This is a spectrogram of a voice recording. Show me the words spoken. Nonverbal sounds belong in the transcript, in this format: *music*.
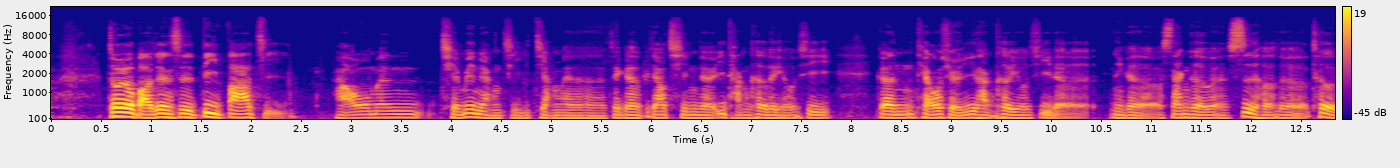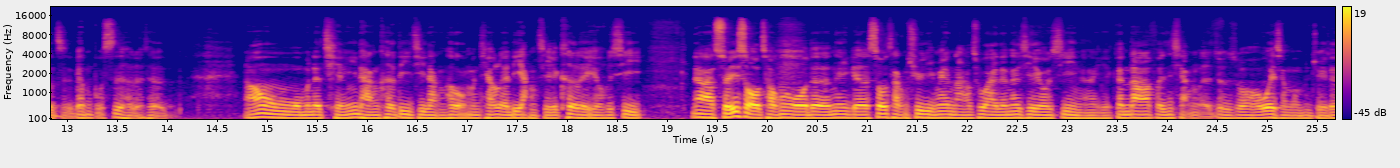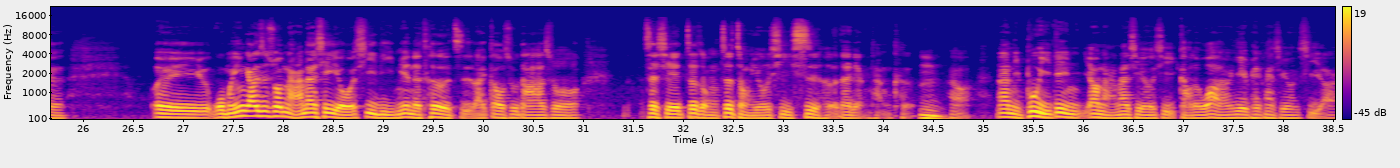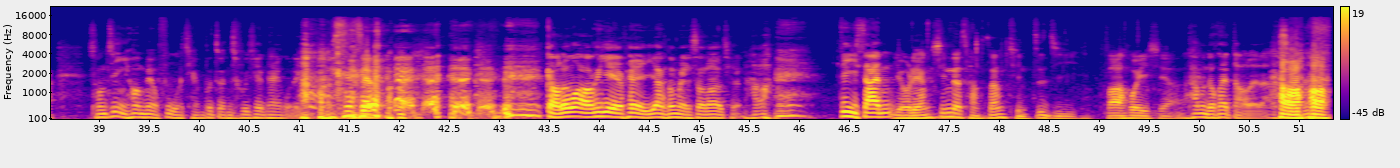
周游保健是第八集。好，我们前面两集讲了这个比较轻的一堂课的游戏，跟挑选一堂课游戏的那个三个适合的特质跟不适合的特质。然后我们的前一堂课第七堂课，我们挑了两节课的游戏。那随手从我的那个收藏区里面拿出来的那些游戏呢，也跟大家分享了，就是说为什么我们觉得呃，我们应该是说拿那些游戏里面的特质来告诉大家说，这些这种这种游戏适合在两堂课。嗯，好，那你不一定要拿那些游戏，搞得我好像叶片那些游戏啊，从今以后没有付我钱不准出现在我的 *laughs* *laughs* 搞得我好像叶配一样都没收到钱。好，第三，有良心的厂商，请自己发挥一下。他们都快倒了啦。好 *laughs* 好，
